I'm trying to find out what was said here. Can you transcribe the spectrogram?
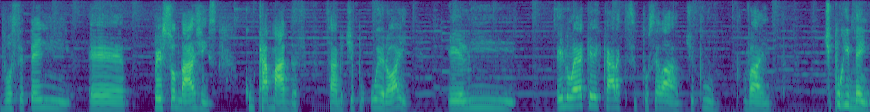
você tem é, personagens com camadas, sabe? Tipo, o herói, ele. Ele não é aquele cara que, tipo, sei lá, tipo, vai Tipo He-Man.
